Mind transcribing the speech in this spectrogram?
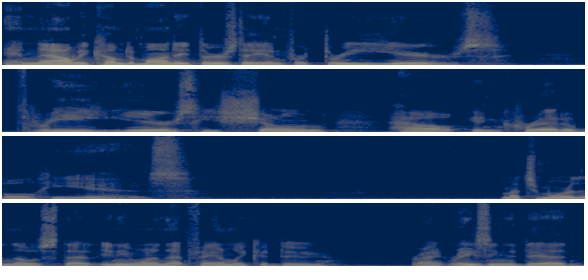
And now we come to Maundy, Thursday, and for three years, three years, he's shown how incredible he is. Much more than those that anyone in that family could do, right? Raising the dead,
